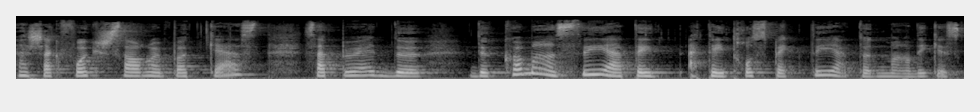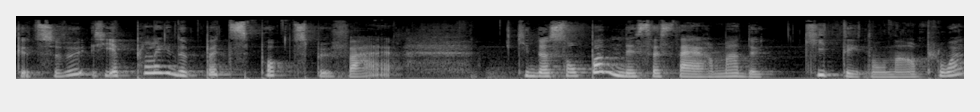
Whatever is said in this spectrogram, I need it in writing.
à chaque fois que je sors un podcast. Ça peut être de, de commencer à t'introspecter, à te demander qu'est-ce que tu veux. Il y a plein de petits pas que tu peux faire qui ne sont pas nécessairement de quitter ton emploi,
